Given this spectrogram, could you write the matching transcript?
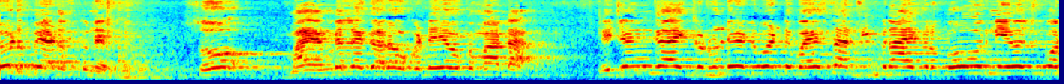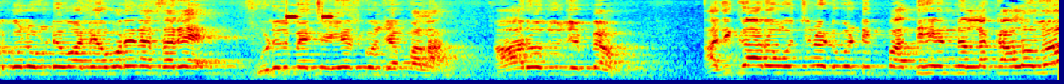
ఏడు పేడస్తున్నారు సో మా ఎమ్మెల్యే గారు ఒకటే ఒక మాట నిజంగా ఇక్కడ ఉండేటువంటి వైఎస్ఆర్సీపీ నాయకులు కోవూరు నియోజకవర్గంలో ఉండే వాళ్ళు ఎవరైనా సరే గుడుల మీద చేసుకొని చెప్పాలా? ఆ రోజు చెప్పాం. అధికారం వచ్చినటువంటి పదిహేను నెలల కాలంలో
